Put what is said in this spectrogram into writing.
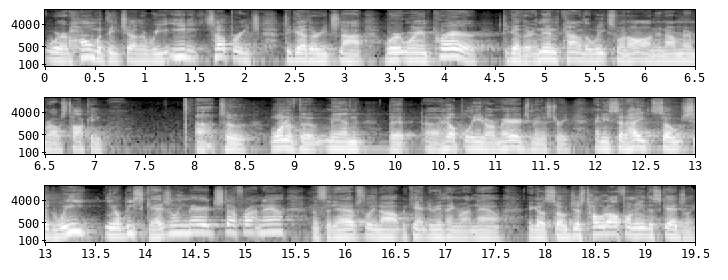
we're at home with each other. We eat supper each, together each night. We're, we're in prayer together. And then kind of the weeks went on, and I remember I was talking uh, to one of the men that uh, help lead our marriage ministry, and he said, "Hey, so should we, you know, be scheduling marriage stuff right now?" And I said, yeah, "Absolutely not. We can't do anything right now." He goes, "So just hold off on any of the scheduling."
